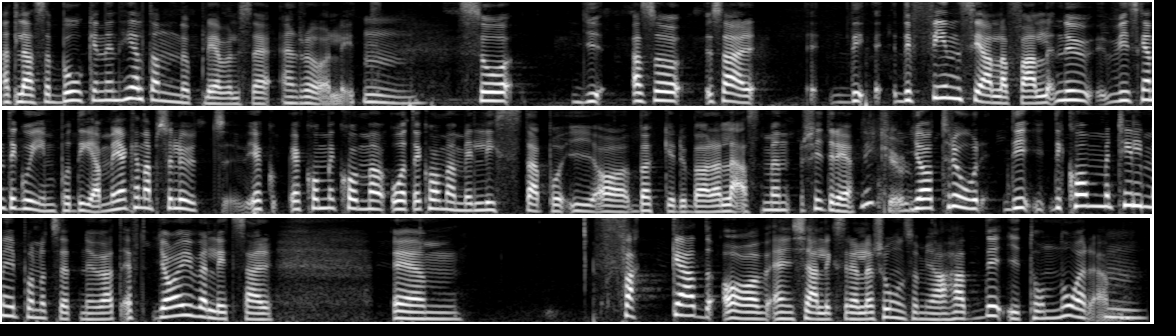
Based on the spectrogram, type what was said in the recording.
Att läsa boken är en helt annan upplevelse än rörligt. Mm. Så, alltså, så här... Det, det finns i alla fall, nu, vi ska inte gå in på det, men jag kan absolut, jag, jag kommer komma, återkomma med lista på YA-böcker du bara läst, men skit i det. Det. Jag tror, det, det kommer till mig på något sätt nu att efter, jag är väldigt så här, ehm, fackad av en kärleksrelation som jag hade i tonåren. Mm.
